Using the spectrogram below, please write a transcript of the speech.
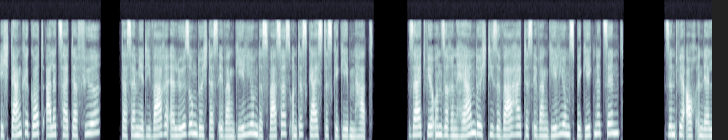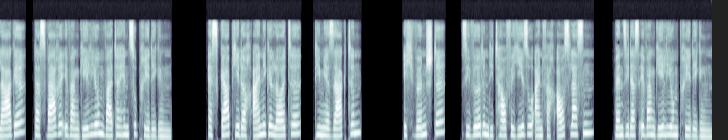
Ich danke Gott allezeit dafür, dass er mir die wahre Erlösung durch das Evangelium des Wassers und des Geistes gegeben hat. Seit wir unseren Herrn durch diese Wahrheit des Evangeliums begegnet sind, sind wir auch in der Lage, das wahre Evangelium weiterhin zu predigen. Es gab jedoch einige Leute, die mir sagten, ich wünschte, sie würden die Taufe Jesu einfach auslassen, wenn sie das Evangelium predigen.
